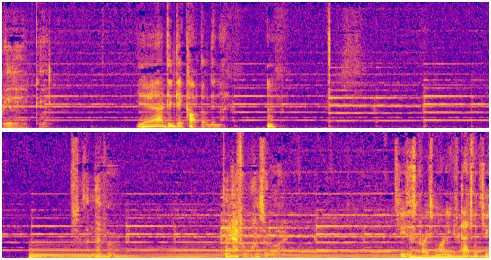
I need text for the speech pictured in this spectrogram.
really good. Yeah, I did get caught though, didn't I? Hmm. So there never, there never was a Roy. Jesus Christ, Marty, if that's what you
